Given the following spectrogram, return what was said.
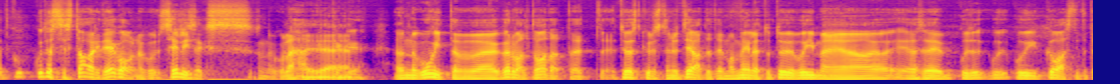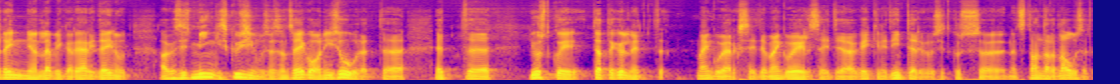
et kuidas see staaride ego nagu selliseks nagu läheb ikkagi on nagu huvitav äh, kõrvalt vaadata, et, et ühest küljest on ju teada tema meeletu töövõime ja, ja see, kui, kui, kui kõvasti ta trenni on läbi karjääri teinud, aga siis mingis küsimuses on see ego nii suur, et, et justkui teate küll neid mängujärgseid ja mängueelseid ja kõiki neid intervjuusid, kus äh, need standardlaused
